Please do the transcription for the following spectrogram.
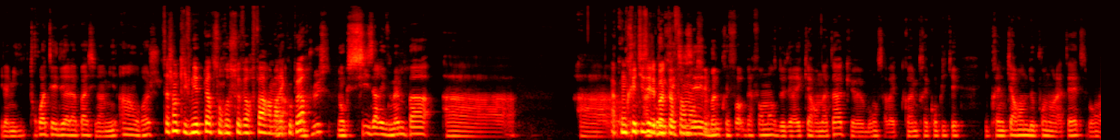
Il a mis 3 TD à la passe, il en a mis 1 au rush. Sachant qu'il venait de perdre son receveur phare à Marie Cooper. En plus, donc s'ils n'arrivent même pas à, à, concrétiser, les, bonnes performances, les bonnes performances de Derek Carr en attaque, euh, bon, ça va être quand même très compliqué. Ils prennent 42 points dans la tête. Bon, euh,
